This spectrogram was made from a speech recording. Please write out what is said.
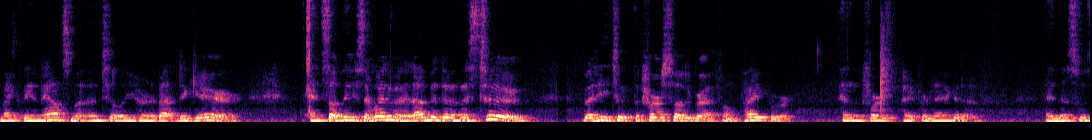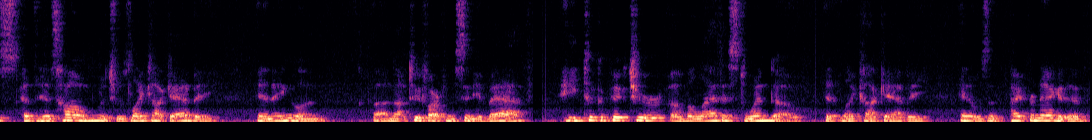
make the announcement until he heard about Daguerre. And so then he said, wait a minute, I've been doing this too. But he took the first photograph on paper and the first paper negative. And this was at his home, which was Lacock Abbey in England, uh, not too far from the city of Bath. He took a picture of a latticed window at Lacock Abbey, and it was a paper negative.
